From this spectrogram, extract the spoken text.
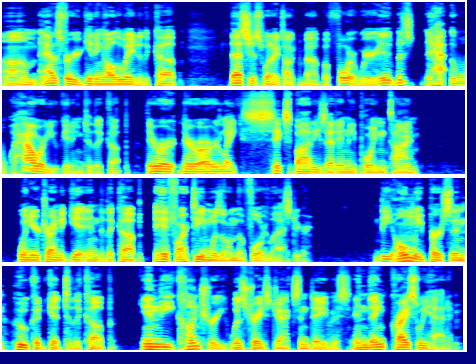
Um, as for getting all the way to the cup, that's just what I talked about before, where it was how, how are you getting to the cup? There are there are like six bodies at any point in time when you're trying to get into the cup. If our team was on the floor last year, the only person who could get to the cup in the country was Trayce Jackson Davis, and thank Christ we had him.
